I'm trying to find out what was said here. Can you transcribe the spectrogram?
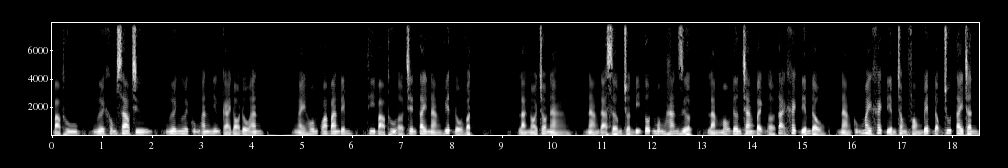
bảo thu, ngươi không sao chứ, ngươi ngươi cũng ăn những cái đó đồ ăn. Ngày hôm qua ban đêm, thi bảo thu ở trên tay nàng viết đồ vật, là nói cho nàng, nàng đã sớm chuẩn bị tốt mông hãn dược, làm mẫu đơn trang bệnh ở tại khách điếm đầu, nàng cũng may khách điếm trong phòng bếp động chút tay chân,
